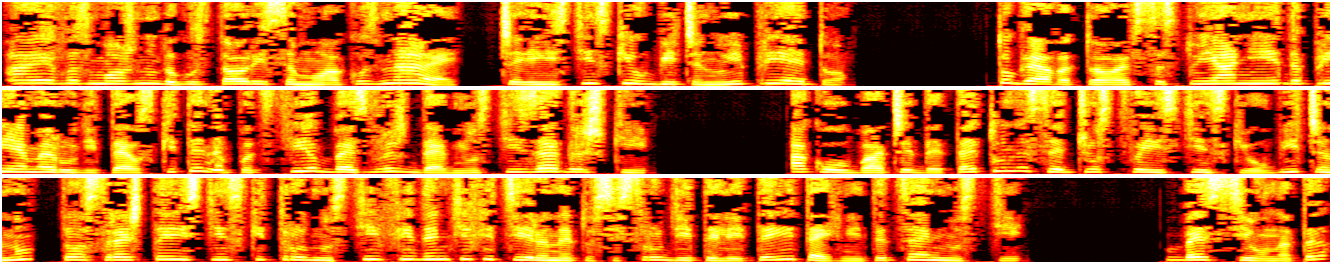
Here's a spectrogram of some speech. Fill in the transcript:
а е възможно да го стори само ако знае, че е истински обичано и прието. Тогава то е в състояние да приеме родителските напътствия без враждебност и задръжки. Ако обаче детето не се чувства истински обичано, то среща истински трудности в идентифицирането си с родителите и техните ценности. Без силната,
